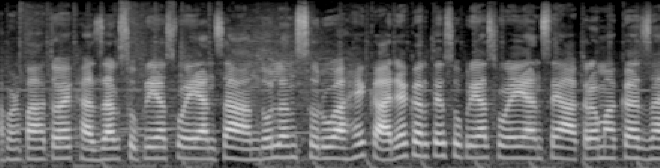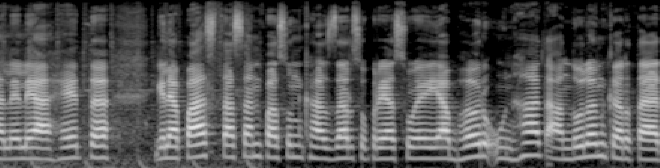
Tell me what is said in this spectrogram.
आपण पाहतोय खासदार सुप्रिया सुळे यांचं आंदोलन सुरू आहे. कार्यकर्ते सुप्रिया सुळे यांचे आक्रमक झालेले आहेत. गेल्या पाच तासांपासून खासदार सुप्रिया सुळे या भर उन्हात आंदोलन करतायत.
